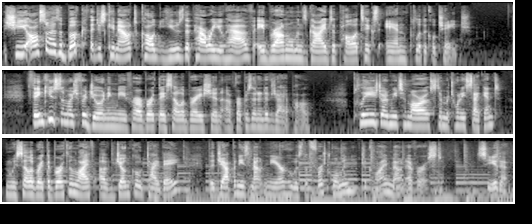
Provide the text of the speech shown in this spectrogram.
She also has a book that just came out called Use the Power You Have A Brown Woman's Guide to Politics and Political Change. Thank you so much for joining me for our birthday celebration of Representative Jayapal. Please join me tomorrow, September 22nd, when we celebrate the birth and life of Junko Tabei, the Japanese mountaineer who was the first woman to climb Mount Everest. See you then.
